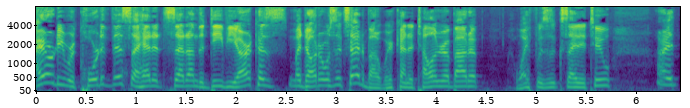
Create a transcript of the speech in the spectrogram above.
I already recorded this. I had it set on the DVR because my daughter was excited about it. We were kind of telling her about it. My wife was excited too. All right,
